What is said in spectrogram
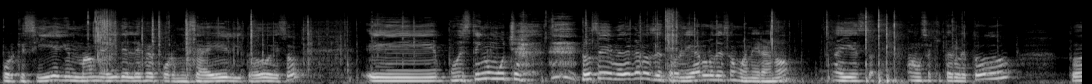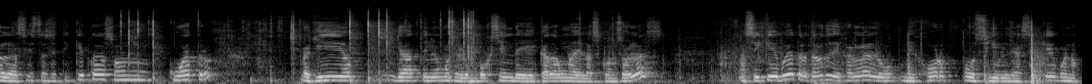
porque sí hay un mame ahí del F por Misael y todo eso. Eh, pues tengo mucha. No sé, me da ganas de trolearlo de esa manera, ¿no? Ahí está. Vamos a quitarle todo. Todas las, estas etiquetas son cuatro. Aquí ya tenemos el unboxing de cada una de las consolas. Así que voy a tratar de dejarla lo mejor posible. Así que bueno,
